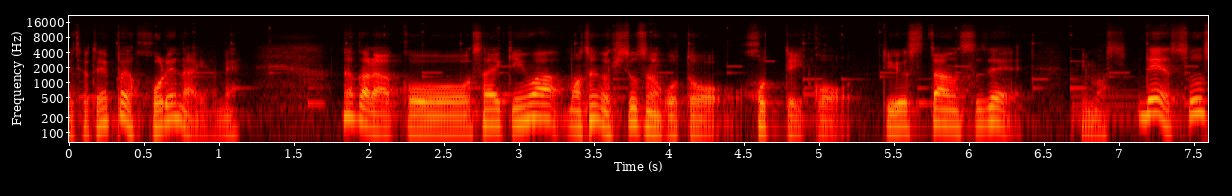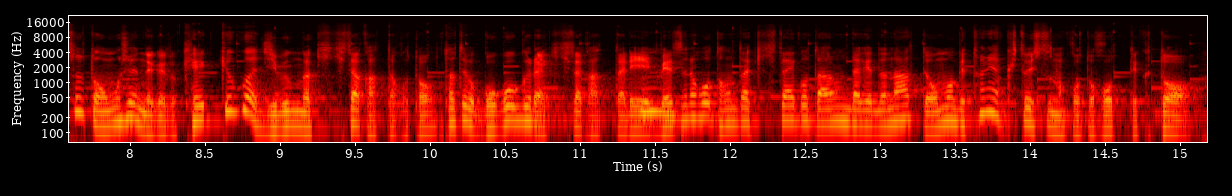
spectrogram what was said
えちゃうとやっぱり掘れないよね。だからこう最近は、まあ、とにかく一つのことを掘っていこうっていうスタンスでいます。でそうすると面白いんだけど結局は自分が聞きたかったこと。例えば5個ぐらい聞きたかったり、うん。別のこと本当は聞きたいことあるんだけどなって思うけどとにかく一つのことを掘っていくと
